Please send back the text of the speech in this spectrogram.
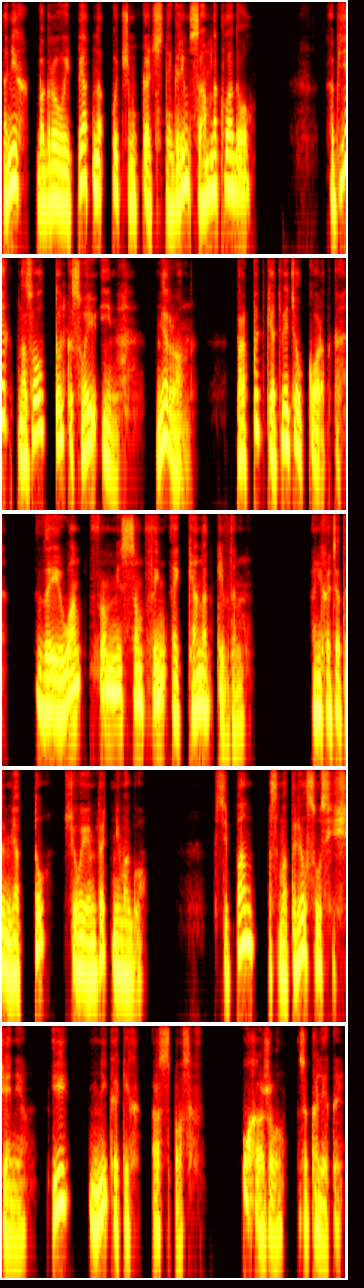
На них багровые пятна, очень качественный грим сам накладывал. Объект назвал только свое имя — Мирон. Про пытки ответил коротко. «They want from me something I cannot give them». Они хотят от меня то, чего я им дать не могу. Степан посмотрел с восхищением и никаких расспросов. Ухаживал за калекой,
